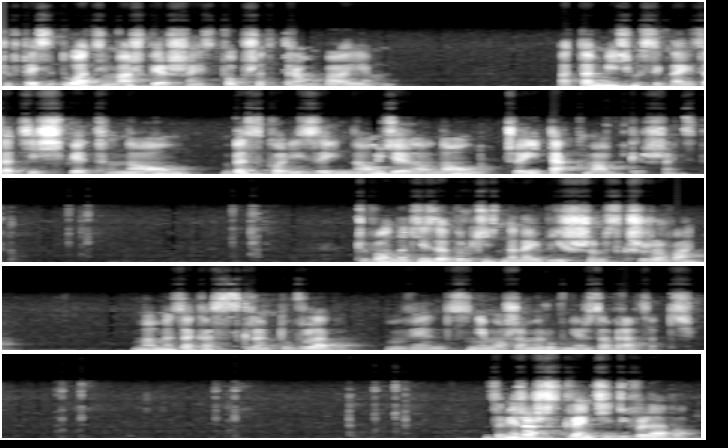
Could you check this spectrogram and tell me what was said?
Czy w tej sytuacji masz pierwszeństwo przed tramwajem? A tam mieliśmy sygnalizację świetlną, bezkolizyjną, zieloną, czyli tak, mamy pierwszeństwo. Czy wolno Ci zawrócić na najbliższym skrzyżowaniu? Mamy zakaz skrętu w lewo, więc nie możemy również zawracać. Zamierzasz skręcić w lewo.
